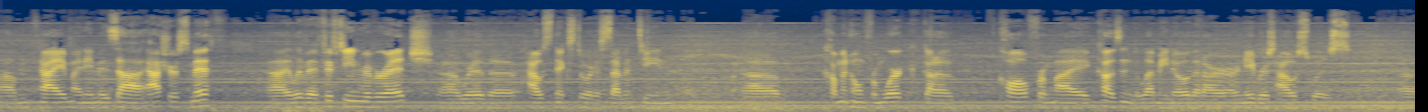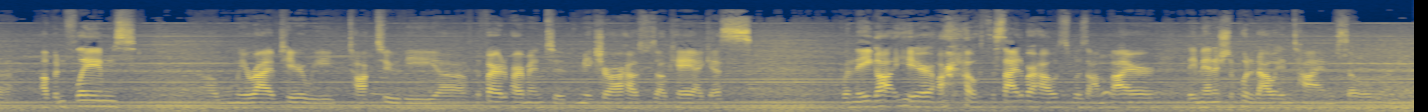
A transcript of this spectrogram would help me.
Um, hi, my name is uh, Asher Smith. Uh, I live at 15 Riveredge. Uh, we're the house next door to 17. Uh, coming home from work, got a call from my cousin to let me know that our, our neighbor's house was uh, up in flames. Uh, when we arrived here, we talked to the uh, the fire department to make sure our house was okay. I guess when they got here, our house, the side of our house, was on fire. They managed to put it out in time, so I mean,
